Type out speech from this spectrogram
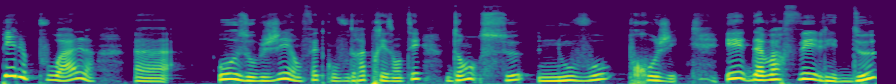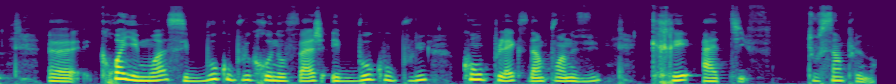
pile poil euh, aux objets en fait qu'on voudra présenter dans ce nouveau projet. Et d'avoir fait les deux, euh, croyez-moi, c'est beaucoup plus chronophage et beaucoup plus complexe d'un point de vue créatif, tout simplement.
